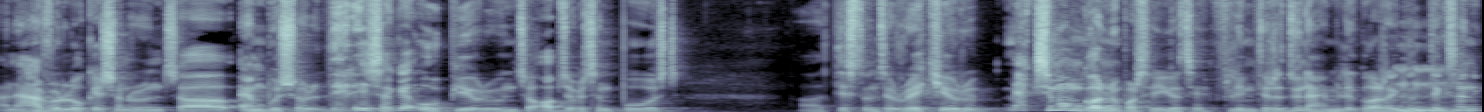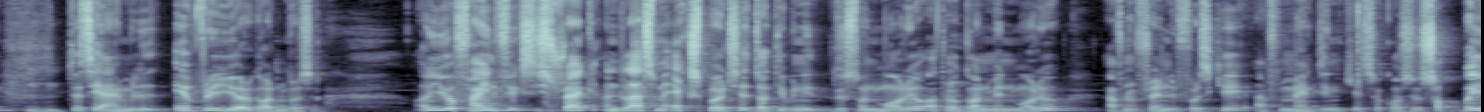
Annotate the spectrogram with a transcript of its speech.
अनि हाम्रो लोकेसनहरू हुन्छ एम्बुसहरू धेरै छ क्या ओपीहरू हुन्छ अब्जर्भेसन पोस्ट त्यस्तो हुन्छ रेखीहरू म्याक्सिमम् गर्नुपर्छ यो चाहिँ फिल्मतिर जुन हामीले गरेको देख्छ नि त्यो चाहिँ हामीले एभ्री इयर गर्नुपर्छ। अनि यो फाइन फिक्स स्ट्राइक अनि लास्टमा एक्सपर्ट चाहिँ जति पनि दुश्मन मऱ्यो अथवा गनमेन मऱ्यो आफ्नो फ्रेन्डली फोर्स के आफ्नो म्यागजिन के छ कसो सबै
